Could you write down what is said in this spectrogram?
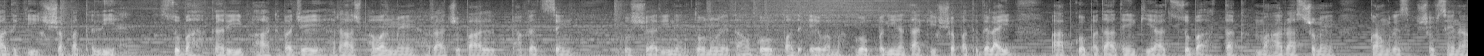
पद की शपथ ली है। सुबह करीब आठ बजे राजभवन में राज्यपाल भगत सिंह कोश्यारी ने दोनों नेताओं को पद एवं गोपनीयता की शपथ दिलाई। आपको बता दें कि आज सुबह तक महाराष्ट्र में कांग्रेस, शिवसेना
